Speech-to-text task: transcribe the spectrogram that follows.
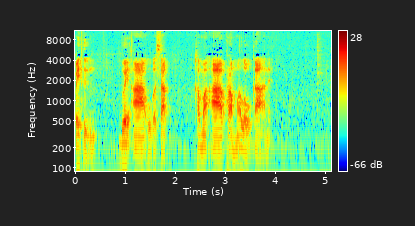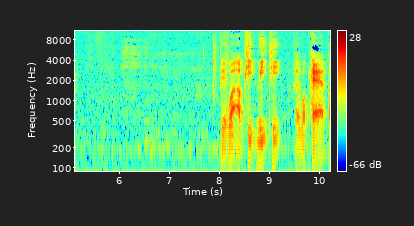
ไปถึงด้วยอาอุปสรรคคำว่าอาพรหมโลกาเนี่ย เรียกว่าอภิวิธิแปลว่าแผ่ไป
